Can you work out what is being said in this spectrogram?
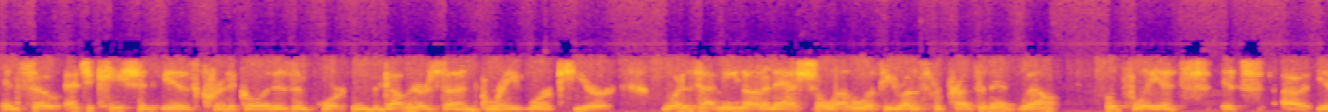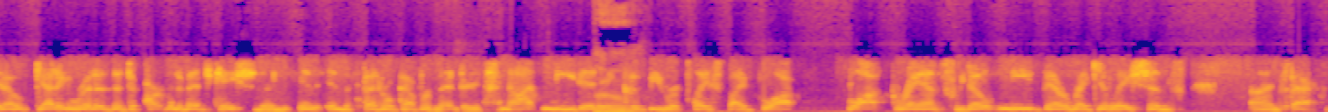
And so education is critical. It is important. The governor's done great work here. What does that mean on a national level if he runs for president? Well, hopefully it's it's uh, you know getting rid of the Department of Education in, in, in the federal government. It's not needed. Boom. It could be replaced by block block grants. We don't need their regulations. Uh, in fact,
